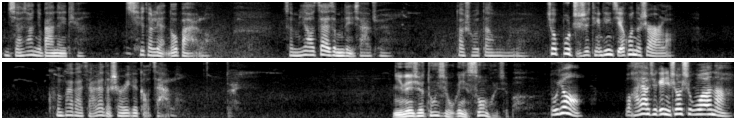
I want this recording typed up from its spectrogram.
你想想，你爸那天，气得脸都白了。怎么要再这么顶下去，到时候耽误的就不只是婷婷结婚的事儿了，恐怕把咱俩的事儿也给搞砸了。对你那些东西我给你送回去吧。不用，我还要去给你收拾窝呢。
